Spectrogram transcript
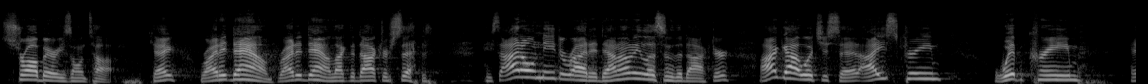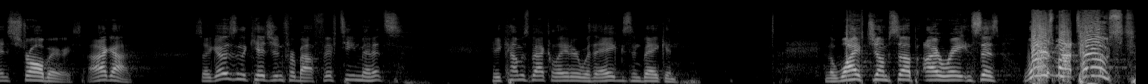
strawberries on top. Okay? Write it down. Write it down, like the doctor said. He said, I don't need to write it down. I don't need to listen to the doctor. I got what you said ice cream, whipped cream, and strawberries. I got it. So he goes in the kitchen for about 15 minutes. He comes back later with eggs and bacon. And the wife jumps up irate and says, Where's my toast?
